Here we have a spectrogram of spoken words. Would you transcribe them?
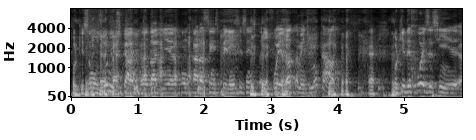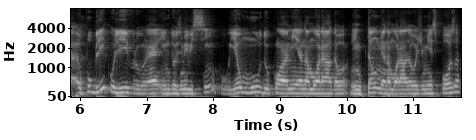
Porque são os únicos caras que vão dar dinheiro para um cara sem experiência e sem E foi exatamente o meu caso. É, porque depois, assim, eu publico o livro né, em 2005 e eu mudo com a minha namorada, então minha namorada, hoje minha esposa,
